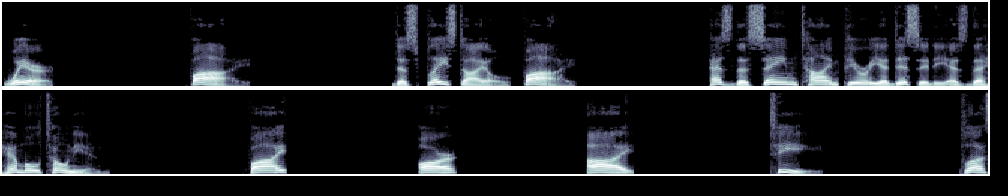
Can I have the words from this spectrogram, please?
Where Phi display style Phi has the same time periodicity as the Hamiltonian. Phi R I T plus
